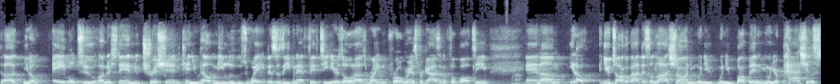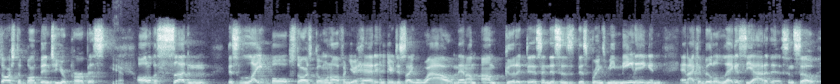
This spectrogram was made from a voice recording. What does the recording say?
uh, you know, able to understand nutrition? Can you help me lose weight?" This was even at 15 years old. I was writing programs for guys on the football team, wow. and um, you know, you talk about this a lot, Shawn. When you when you bump in, when your passion starts to bump into your purpose, yeah. all of a sudden this light bulb starts going off in your head and you're just like wow man i'm i'm good at this. And this is this brings me meaning and and i can build a legacy out of this. And so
